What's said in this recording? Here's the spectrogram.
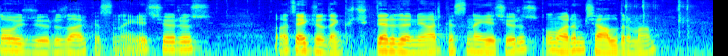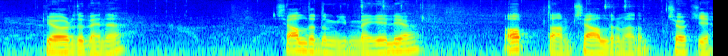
Dojluyoruz arkasına geçiyoruz. Sonra tekrardan küçükleri dönüyor arkasına geçiyoruz. Umarım çaldırmam. Gördü beni. Çaldırdım gibime geliyor. Hop tamam çaldırmadım. Çok iyi.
